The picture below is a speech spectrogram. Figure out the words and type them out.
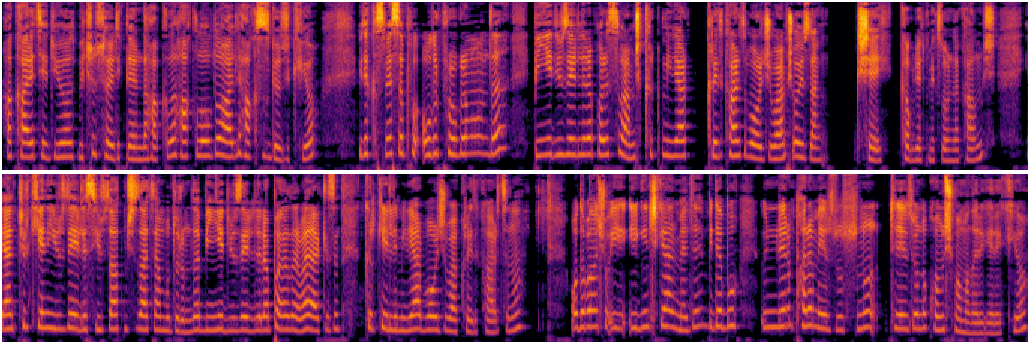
hakaret ediyor. Bütün söylediklerinde haklı. Haklı olduğu halde haksız gözüküyor. Bir de kısmetse olur programında 1750 lira parası varmış. 40 milyar kredi kartı borcu varmış. O yüzden şey kabul etmek zorunda kalmış. Yani Türkiye'nin %50'si %60'ı zaten bu durumda. 1750 lira paraları var. Herkesin 40-50 milyar borcu var kredi kartına. O da bana çok ilginç gelmedi. Bir de bu ünlülerin para mevzusunu televizyonda konuşmamaları gerekiyor.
